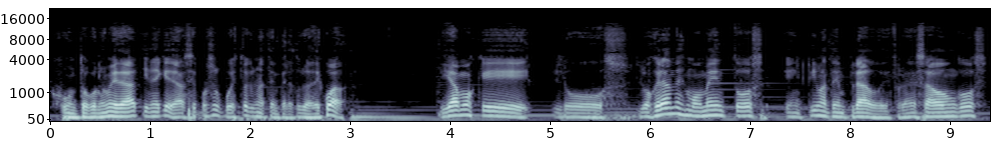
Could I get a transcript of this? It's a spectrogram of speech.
Junto con la humedad tiene que darse, por supuesto, que una temperatura adecuada. Digamos que los, los grandes momentos en clima templado de enfermedades a hongos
